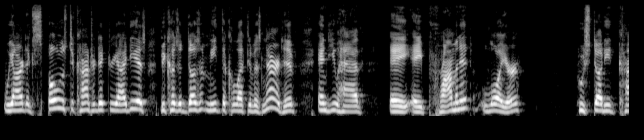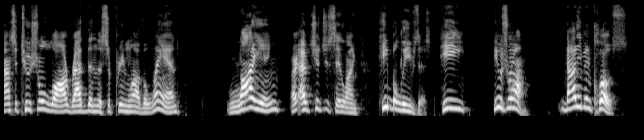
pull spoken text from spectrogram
we aren't exposed to contradictory ideas because it doesn't meet the collectivist narrative and you have a, a prominent lawyer who studied constitutional law rather than the supreme law of the land lying or I should just say lying. He believes this. He he was wrong. Not even close.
